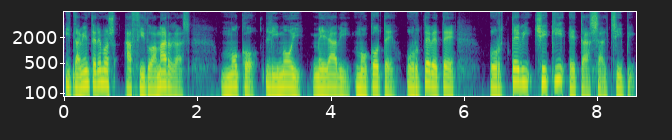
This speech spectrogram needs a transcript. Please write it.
Y también tenemos ácido amargas, Moco, Limoi, Merabi, Mocote, Urtebete, Urtebi Chiqui eta Salchipi.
